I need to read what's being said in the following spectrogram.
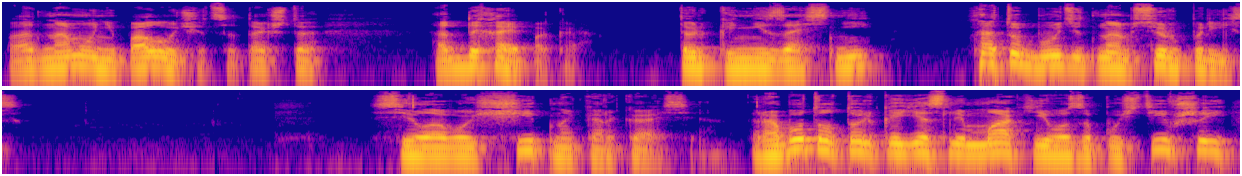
По одному не получится, так что отдыхай пока. Только не засни, а то будет нам сюрприз. Силовой щит на каркасе работал только если маг, его запустивший,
